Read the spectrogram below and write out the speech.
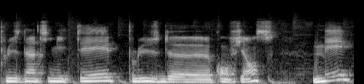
plus d'intimité, plus de confiance, mais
